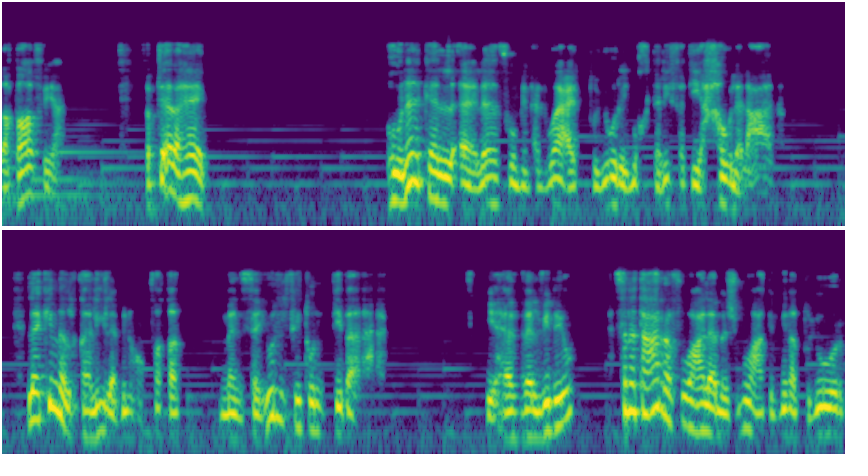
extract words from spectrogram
لطافه يعني. فبتقرأ هيك. هناك الآلاف من أنواع الطيور المختلفة حول العالم. لكن القليل منهم فقط من سيلفت انتباهك. في هذا الفيديو سنتعرف على مجموعة من الطيور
